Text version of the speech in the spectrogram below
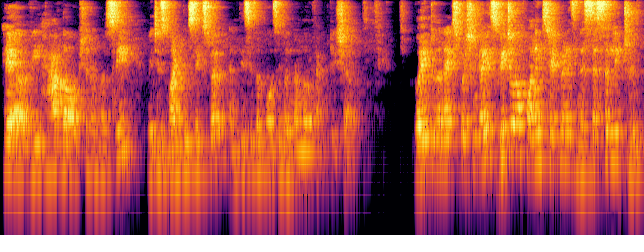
Here we have the option number C which is 1, 2, 6, 12 and this is the possible number of empty shells. Going to the next question guys, which of the following statement is necessarily true?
